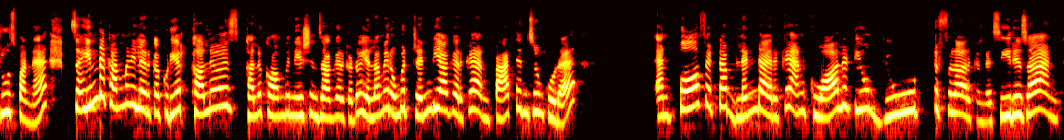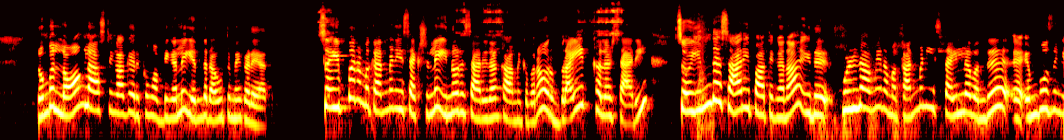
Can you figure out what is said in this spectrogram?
சூஸ் பண்ணேன். ஸோ இந்த கண்மணியில் இருக்கக்கூடிய கலர்ஸ் கலர் காம்பினேஷன்ஸாக இருக்கட்டும் எல்லாமே ரொம்ப ட்ரெண்டியாக இருக்கு அண்ட் பேட்டர்ன்ஸும் கூட. அண்ட் பர்ஃபெக்டாக பிளெண்ட் ஆயிருக்கு அண்ட் குவாலிட்டியும் பியூட்டிஃபுல்லாக இருக்குங்க. சீரியஸாக அண்ட் ரொம்ப லாங் லாஸ்டிங்காக இருக்கும் அப்படிங்கிறதுல எந்த டவுட்டுமே கிடையாது. ஸோ இப்போ நம்ம கண்மணி செக்ஷன்ல இன்னொரு saree தான் காமிக்க போறோம். ஒரு பிரைட் கலர் saree. ஸோ இந்த saree பார்த்தீங்கன்னா இது ஃபுல்லாமே நம்ம கண்மணி ஸ்டைலில் வந்து எம்போசிங்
